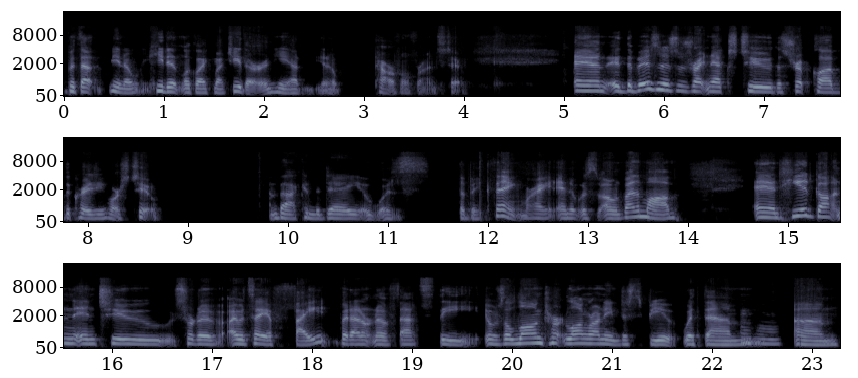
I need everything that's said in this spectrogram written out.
but that you know he didn't look like much either, and he had you know powerful friends too. And it, the business was right next to the strip club, the Crazy Horse too. And back in the day, it was the big thing, right? And it was owned by the mob. And he had gotten into sort of, I would say, a fight, but I don't know if that's the. It was a long term, long running dispute with them mhm. um,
